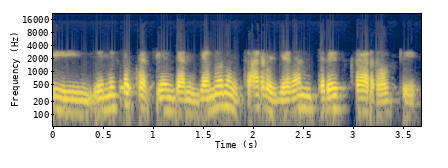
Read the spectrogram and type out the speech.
y en esta ocasión ya, ya no eran carros ya eran tres carros que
